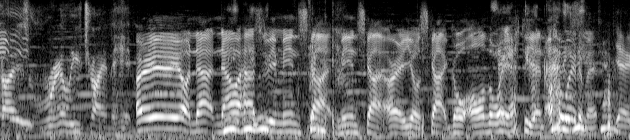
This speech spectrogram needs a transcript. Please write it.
guy is really trying to hit me. Alright, yo, yo, yo, now, now it has to be me and Scott. Me and Scott. Alright, yo, Scott, go all the way at the end. Oh, wait a minute. Yeah,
